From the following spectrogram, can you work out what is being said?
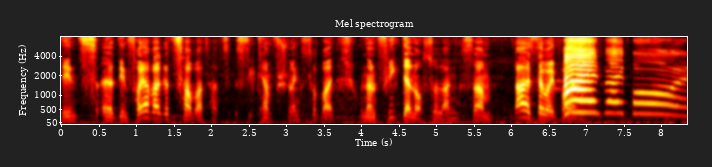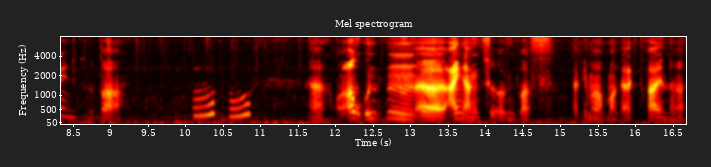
den, äh, den Feuerball gezaubert hat, ist die Kampf schon längst vorbei. Und dann fliegt er noch so langsam. Da ist der Waypoint. Ein Waypoint. Super. Hup, hup. Ja. Und, oh, unten äh, Eingang zu irgendwas. Da gehen wir auch mal direkt rein, ne?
